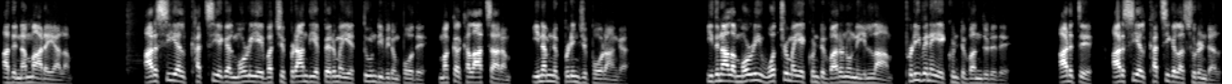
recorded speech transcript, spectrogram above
அது நம்ம அடையாளம். அரசியல் கட்சிகள் மொழியை வச்சு பிராந்திய பெருமையை தூண்டிவிடும் போது மக்கள் கலாச்சாரம் இனம்னு பிடிஞ்சு போறாங்க. இதனால மொழி ஒற்றுமையை கொண்டு வரணும்னு இல்லாம் பிரிவினையை கொண்டு வந்துடுது. அடுத்து அரசியல் கட்சிகள சுருண்டல்.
